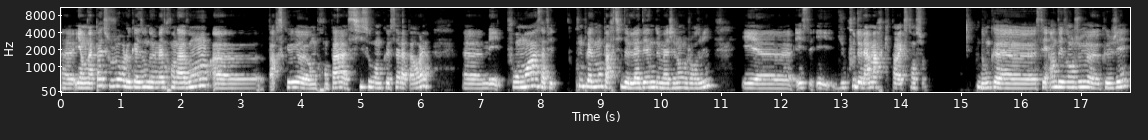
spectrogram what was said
et on n'a pas toujours l'occasion de le mettre en avant parce que on prend pas si souvent que ça la parole. mais pour moi, ça fait complètement partie de l'ADN de Magellan aujourd'hui et, euh, et, du coup de la marque par extension. Donc euh, c'est un des enjeux euh, que j'ai,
